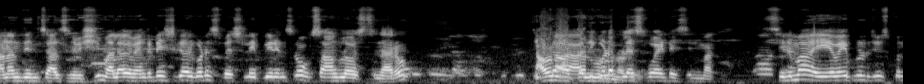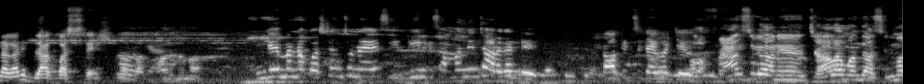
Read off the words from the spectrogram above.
ఆనందించాల్సిన విషయం. అలాగే వెంకటేష్ గారు కూడా స్పెషల్ అపీరెన్స్లో ఒక సాంగ్లో వస్తున్నారు. అవును, అది కూడా. ప్లస్ పాయింట్ సినిమాకి సినిమా. ఏ వైపు నుండి చూసుకున్నా కానీ బ్లాక్ బస్టరే ఇంకేమన్నా క్వశ్చన్స్ ఉన్నాయి? దీనికి సంబంధించి అడగండి. టాపిక్స్ డైవర్ట్ చేయదు ఫ్యాన్స్ గానే చాలా మంది ఆ సినిమా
